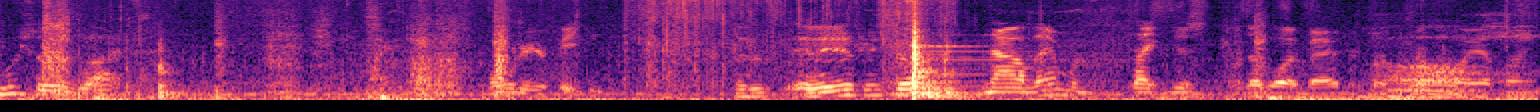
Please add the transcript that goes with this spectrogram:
What's those lights? 40 or 50. It is rechargeable? Now them would take just double A battery, double Oh. A, I think.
